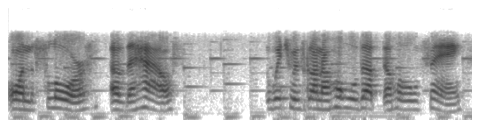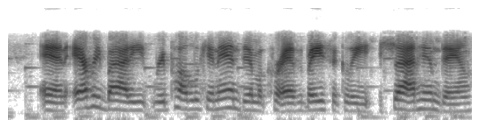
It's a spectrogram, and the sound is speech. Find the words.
on the floor of the House, which was going to hold up the whole thing. And everybody, Republican and Democrats, basically shot him down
